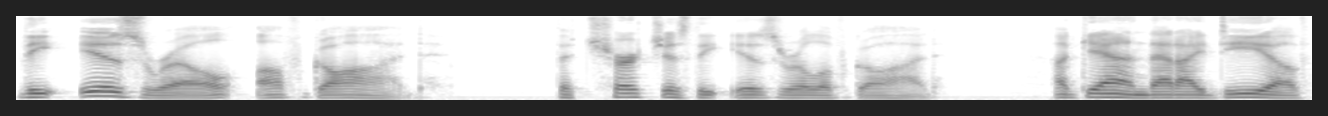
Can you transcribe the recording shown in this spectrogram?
the Israel of God. The church is the Israel of God. Again, that idea of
